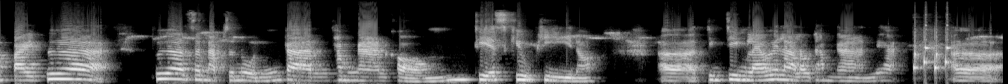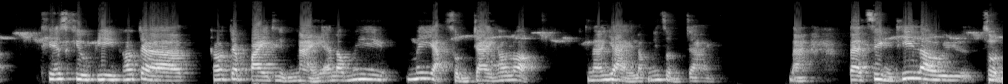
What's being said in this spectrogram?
ำไปเพื่อเพื่อสนับสนุนการทำงานของ TSQP เนาะเอ่อจริง ๆ แล้วเวลาเราทำงานเนี่ยเอ่อ TSQP เขาจะเขาจะไปถึงไหนเราไม่ไม่อยากสนใจเขาหรอกนะใหญ่เราไม่สนใจ นะแต่สิ่งที่เราสน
